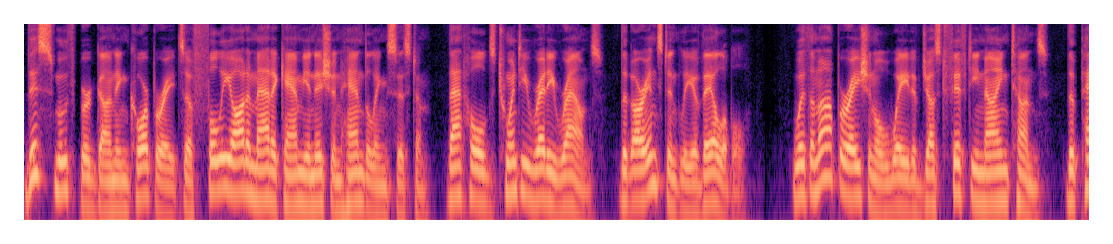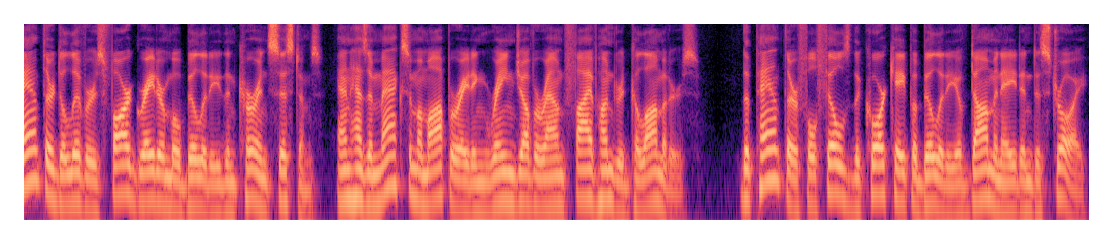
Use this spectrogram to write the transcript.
This smoothbore gun incorporates a fully automatic ammunition handling system that holds 20 ready rounds that are instantly available. With an operational weight of just 59 tons, the Panther delivers far greater mobility than current systems and has a maximum operating range of around 500 kilometers. The Panther fulfills the core capability of dominate and destroy.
